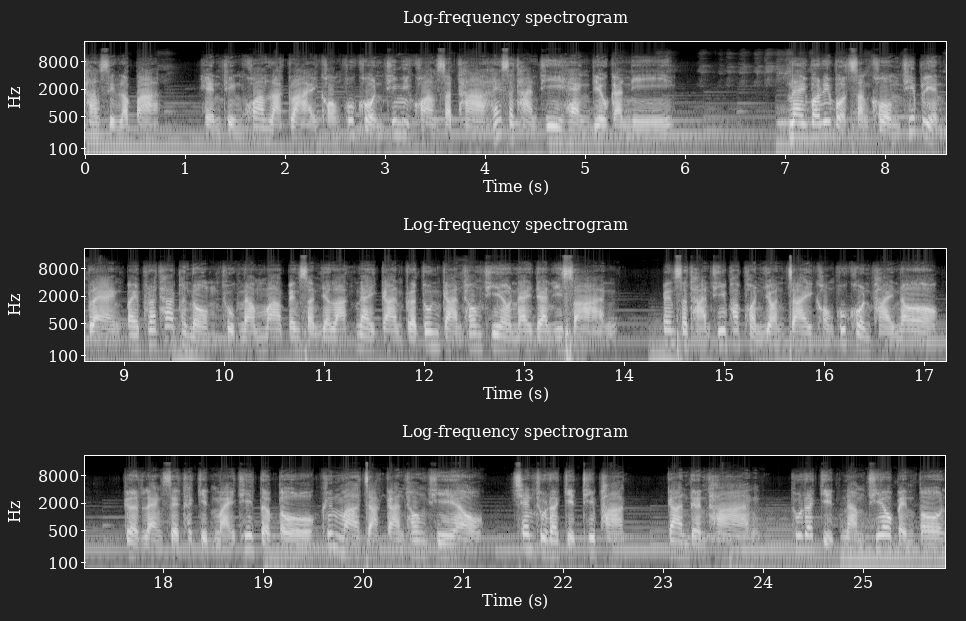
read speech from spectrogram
ทางศิลปะ เห็นถึงความหลากหลายของผู้คนที่มีความศรัทธาให้สถานที่แห่งเดียวกันนี้ ในบริบทสังคมที่เปลี่ยนแปลงไปพระธาตุพนมถูกนำมาเป็นสัญญลักษณ์ในการกระตุ้นการท่องเที่ยวในแดนอีสาน เป็นสถานที่พักผ่อนหย่อนใจของผู้คนภายนอก เกิดแหล่งเศรษฐกิจใหม่ที่เติบโตขึ้นมาจากการท่องเที่ยว เช่น ธุรกิจที่พัก การเดินทาง ธุรกิจนำเที่ยวเป็นต้น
